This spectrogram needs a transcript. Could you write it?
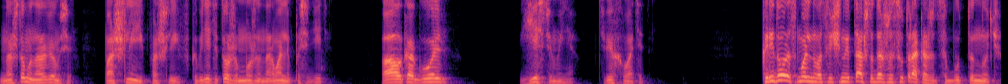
На что мы нарвемся? Пошли, пошли. В кабинете тоже можно нормально посидеть. А алкоголь? Есть у меня. Тебе хватит. Коридоры Смольного освещены так, что даже с утра кажется, будто ночь.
